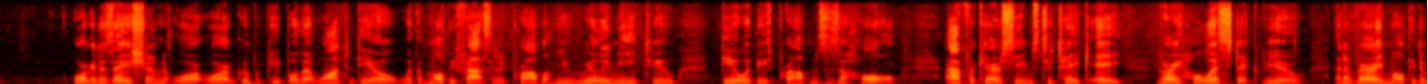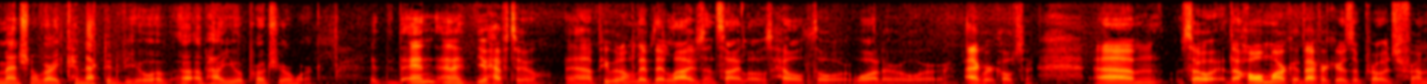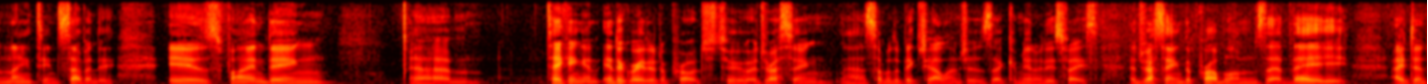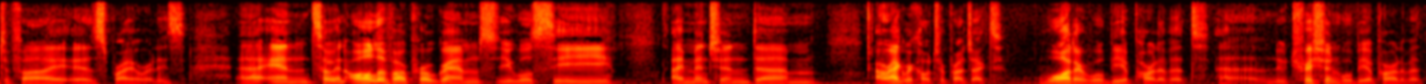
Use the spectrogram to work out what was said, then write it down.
organization or, or a group of people that want to deal with a multifaceted problem. You really need to deal with these problems as a whole. Africare seems to take a very holistic view and a very multidimensional, very connected view of, uh, of how you approach your work. And, and you have to. Uh, people don't live their lives in silos, health or water or agriculture. Um, so the hallmark of Africa's approach from 1970 is finding, um, taking an integrated approach to addressing uh, some of the big challenges that communities face, addressing the problems that they identify as priorities. Uh, and so in all of our programs, you will see, I mentioned um, our agriculture project. Water will be a part of it. Uh, nutrition will be a part of it.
